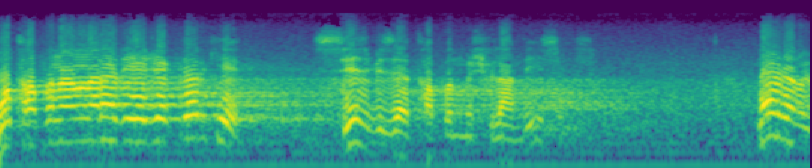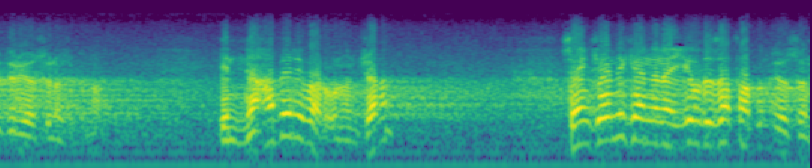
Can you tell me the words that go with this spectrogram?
O tapınanlara diyecekler ki siz bize tapınmış filan değilsiniz. Nereden uyduruyorsunuz bunu? E ne haberi var onun canım? Sen kendi kendine yıldıza tapınıyorsun.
